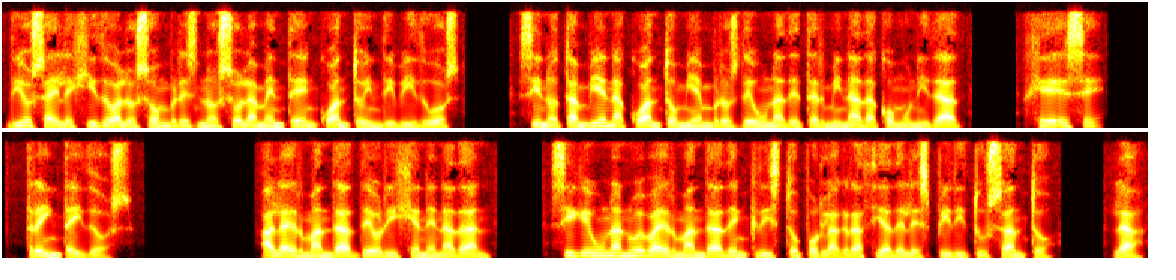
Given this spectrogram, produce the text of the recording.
Dios ha elegido a los hombres no solamente en cuanto individuos, sino también a cuanto miembros de una determinada comunidad, GS, 32. A la hermandad de origen en Adán, sigue una nueva hermandad en Cristo por la gracia del Espíritu Santo, la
